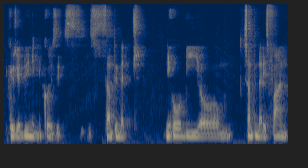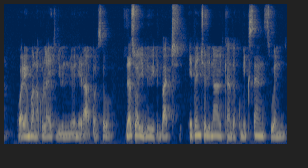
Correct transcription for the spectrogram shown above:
Because you're doing it because it's, it's something that ni hobby or something that is fun. Warembo anakulike juu ni rapper so that's why you do it. But eventually now it can make sense when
